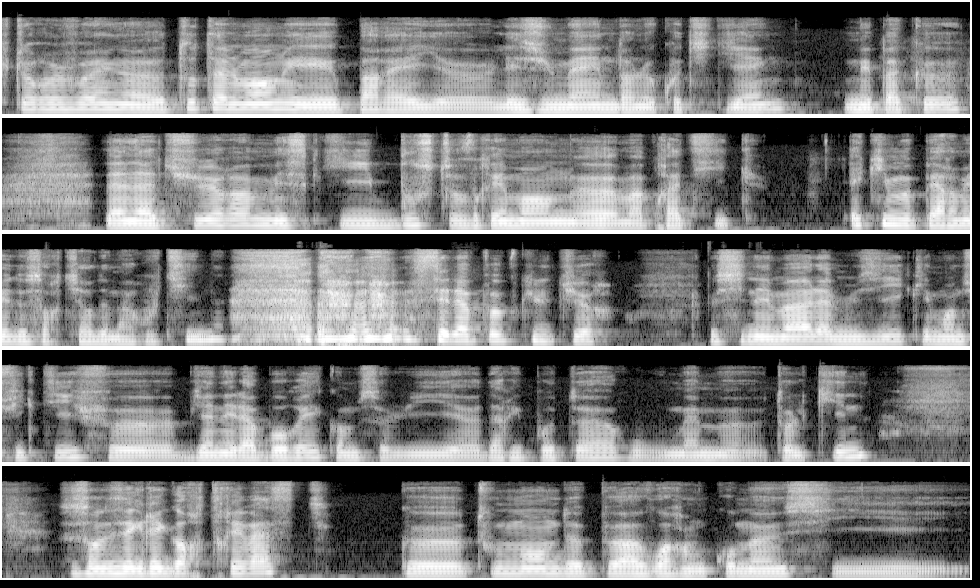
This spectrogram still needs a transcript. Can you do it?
Je te rejoins euh, totalement et pareil, euh, les humains dans le quotidien, mais pas que, la nature, mais ce qui booste vraiment euh, ma pratique et qui me permet de sortir de ma routine, c'est la pop culture. Le cinéma, la musique, les mondes fictifs bien élaborés comme celui d'Harry Potter ou même Tolkien. Ce sont des égrégores très vastes que tout le monde peut avoir en commun s'il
